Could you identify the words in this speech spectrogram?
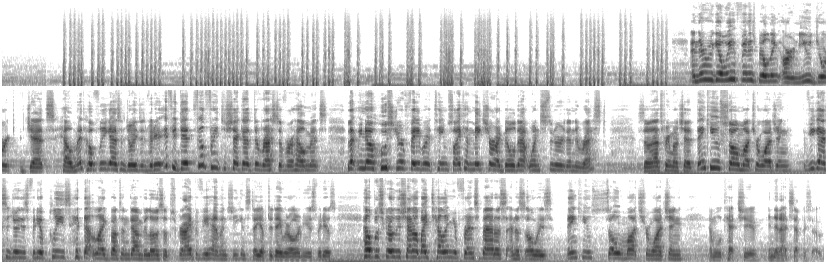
And there we go, we have finished building our New York Jets helmet. Hopefully you guys enjoyed this video. If you did, feel free to check out the rest of our helmets. Let me know who's your favorite team so I can make sure I build that one sooner than the rest. So that's pretty much it. Thank you so much for watching. If you guys enjoyed this video, please hit that like button down below. Subscribe if you haven't so you can stay up to date with all our newest videos. Help us grow this channel by telling your friends about us. And as always, thank you so much for watching. And we'll catch you in the next episode.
